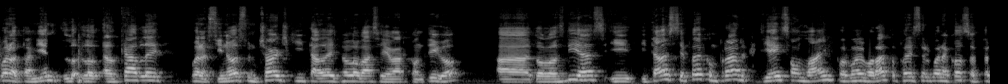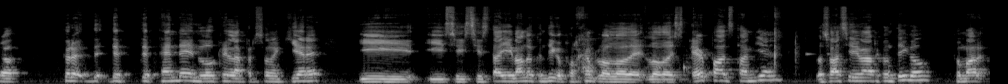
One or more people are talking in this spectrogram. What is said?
Bueno, también lo- lo- el cable, bueno, si no es un charge key, tal vez no lo vas a llevar contigo ah, todos los días y, y tal vez se puede comprar 10 online por muy barato, puede ser buena cosa, pero, pero de- de- depende de lo que la persona quiere y, y si, si está llevando contigo, por ejemplo, lo de, lo de los AirPods también, los vas a llevar contigo, tomar,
